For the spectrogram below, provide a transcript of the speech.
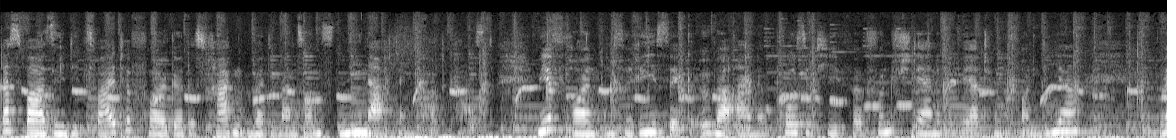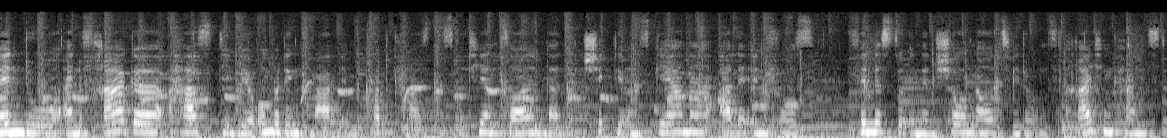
Das war sie, die zweite Folge des Fragen, über die man sonst nie nachdenkt Podcast. Wir freuen uns riesig über eine positive 5-Sterne-Bewertung von dir. Wenn du eine Frage hast, die wir unbedingt mal im Podcast diskutieren sollen, dann schick die uns gerne. Alle Infos findest du in den Show Notes, wie du uns erreichen kannst.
